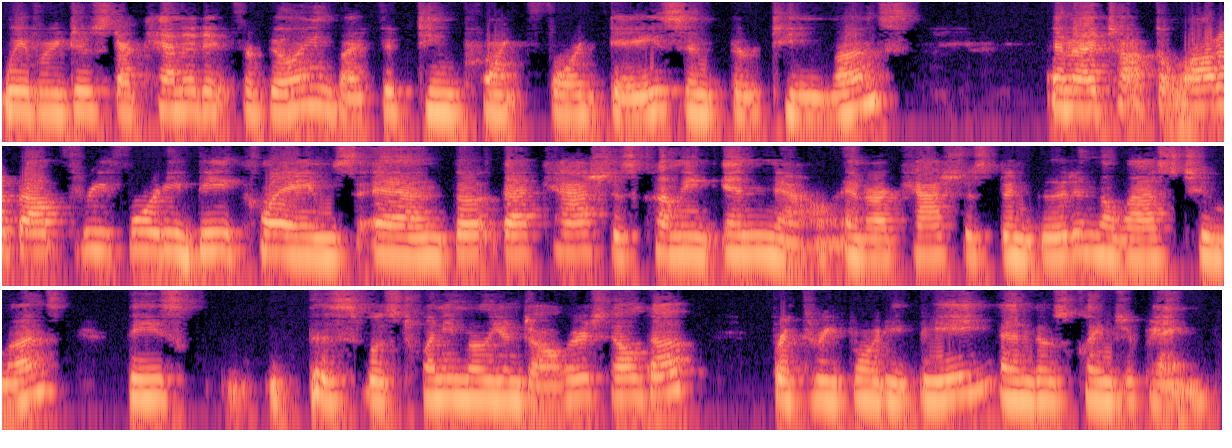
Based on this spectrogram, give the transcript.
We've reduced our candidate for billing by 15.4 days in 13 months. And I talked a lot about 340B claims, and the, that cash is coming in now. And our cash has been good in the last two months. These, this was $20 million held up for 340B, and those claims are paying.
